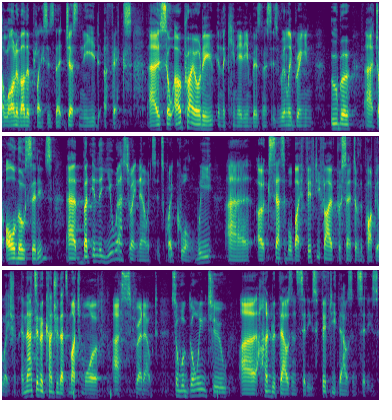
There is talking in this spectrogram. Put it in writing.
a lot of other places that just need a fix. Uh, so our priority in the Canadian business is really bringing Uber uh, to all those cities. Uh, but in the US right now, it's, it's quite cool. We uh, are accessible by 55% of the population. And that's in a country that's much more uh, spread out. So we're going to uh, 100,000 cities, 50,000 cities.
